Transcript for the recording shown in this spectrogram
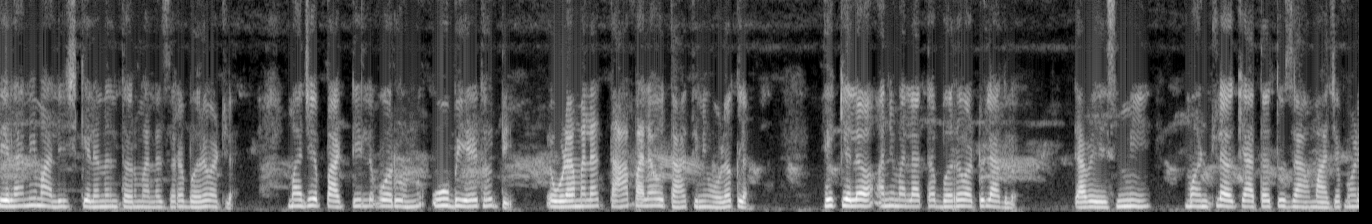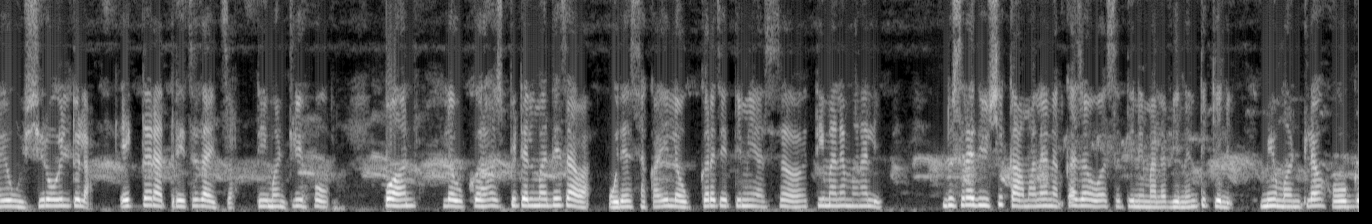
तेलाने मालिश केल्यानंतर मला जरा बरं वाटलं. माझे पाटीलवरून ऊब येत होती. एवढा मला ताप आला होता तिने ओळखलं. हे केलं आणि मला आता बरं वाटू लागलं. त्यावेळेस मी म्हटलं की आता तू जा माझ्यामुळे उशीर होईल तुला. एक तर रात्रीचं जायचं. ती म्हटली हो पण लवकर हॉस्पिटलमध्ये जावा. उद्या सकाळी लवकरच येते मी असं ती मला म्हणाली. दुसऱ्या दिवशी कामाला नका जाऊ असं तिने मला विनंती केली. मी म्हटलं हो ग.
